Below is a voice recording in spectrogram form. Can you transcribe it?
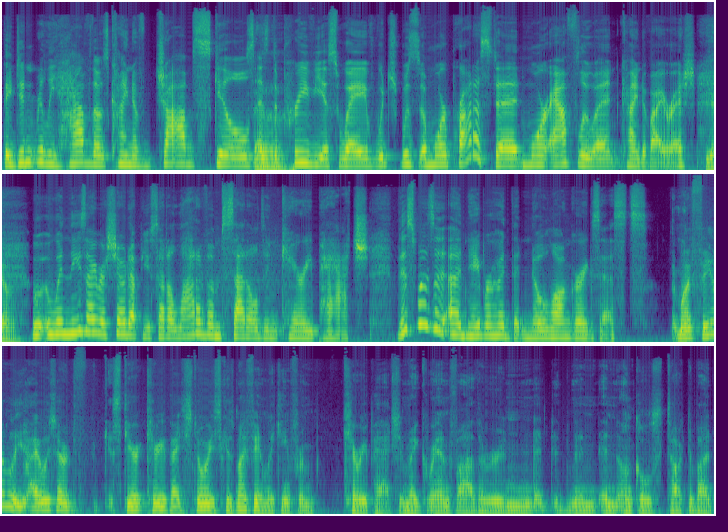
They didn't really have those kind of job skills yeah. as the previous wave, which was a more Protestant, more affluent kind of Irish. Yeah. When these Irish showed up, you said a lot of them settled in Kerry Patch. This was a, a neighborhood that no longer exists. My family, I always heard Kerry Patch stories because my family came from Kerry Patch, and my grandfather and, and, and, uncles talked about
